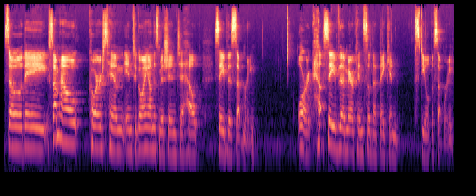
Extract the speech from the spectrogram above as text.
So they somehow coerce him into going on this mission to help save this submarine or save the Americans so that they can steal the submarine.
